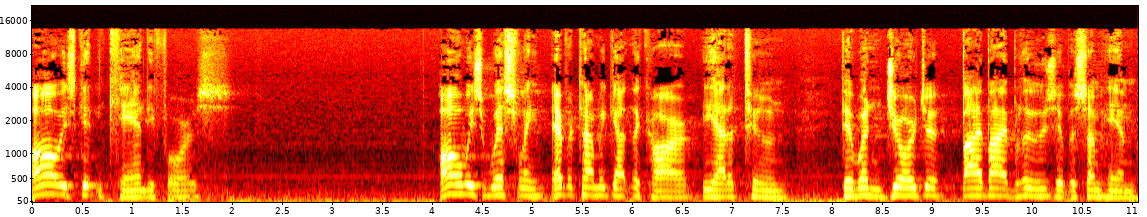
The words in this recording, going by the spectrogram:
Always getting candy for us. Always whistling. Every time we got in the car, he had a tune. If it wasn't Georgia, Bye Bye Blues, it was some hymn.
